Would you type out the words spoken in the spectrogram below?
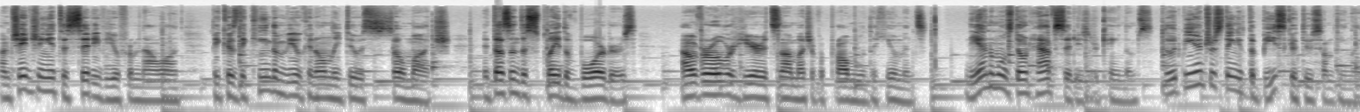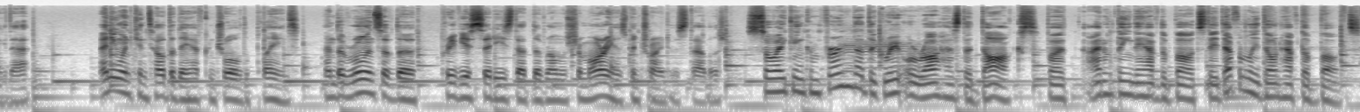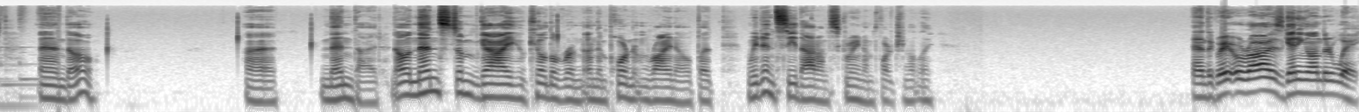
I'm changing it to city view from now on, because the kingdom view can only do so much. It doesn't display the borders. However, over here, it's not much of a problem with the humans. The animals don't have cities or kingdoms. though It would be interesting if the beasts could do something like that. Anyone can tell that they have control of the plains, and the ruins of the previous cities that the realm of Shamari has been trying to establish. So I can confirm that the Great Ora has the docks, but I don't think they have the boats. They definitely don't have the boats. And oh, uh, Nen died. No, Nen's some guy who killed an important rhino, but we didn't see that on screen, unfortunately and the Great Ora is getting on their way.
